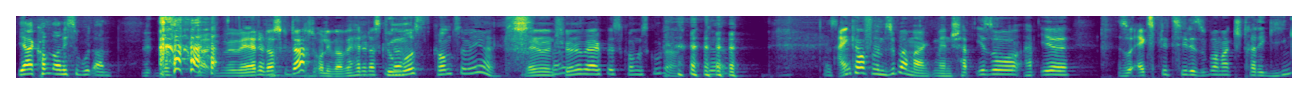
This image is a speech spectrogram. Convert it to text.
ja, kommt auch nicht so gut an. Das, wer hätte das gedacht, Oliver? Wer hätte das Du gedacht? musst, komm zu mir. Wenn du in Schöneberg bist, kommt es gut an. Einkaufen im Supermarkt, Mensch. Habt ihr so, habt ihr so explizite Supermarktstrategien?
